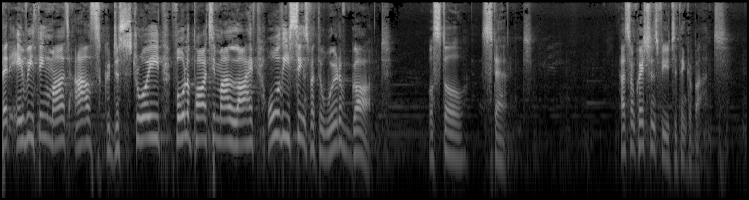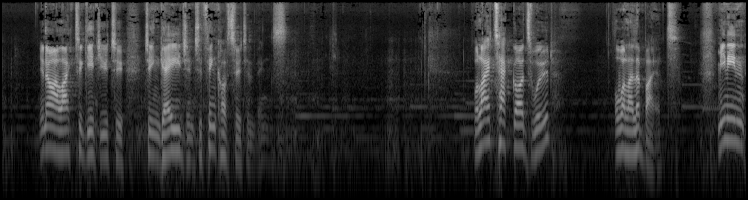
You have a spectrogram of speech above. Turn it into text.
that everything else could destroy, fall apart in my life, all these things, but the word of God will still stand. I have some questions for you to think about. You know, I like to get you to, to engage and to think of certain things. Will I attack God's word or will I live by it? Meaning,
